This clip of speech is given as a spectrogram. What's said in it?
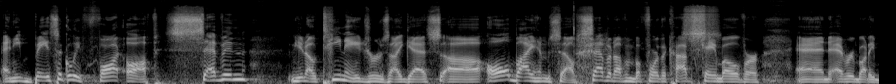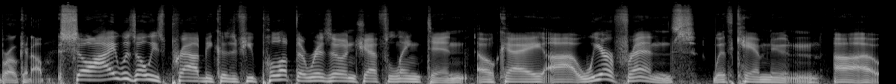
and he basically fought off seven you know, teenagers, I guess, uh, all by himself, seven of them before the cops came over and everybody broke it up. So I was always proud because if you pull up the Rizzo and Jeff LinkedIn, okay, uh, we are friends with Cam Newton. Uh,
